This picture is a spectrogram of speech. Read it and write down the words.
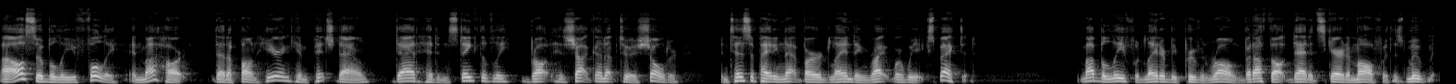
I also believe fully in my heart that upon hearing him pitch down, Dad had instinctively brought his shotgun up to his shoulder, anticipating that bird landing right where we expected. My belief would later be proven wrong, but I thought Dad had scared him off with his movement.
